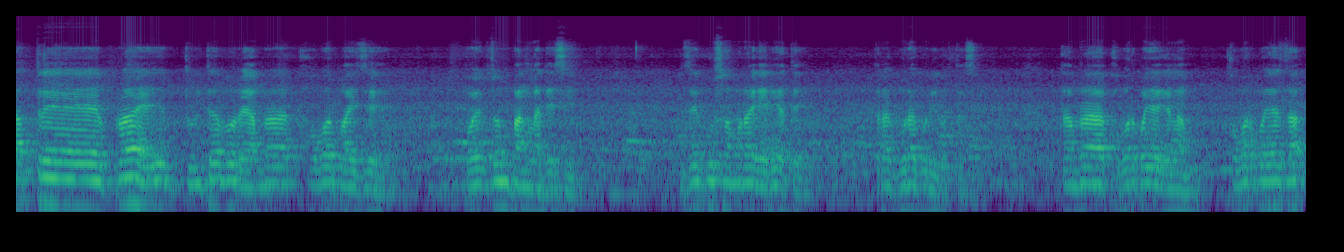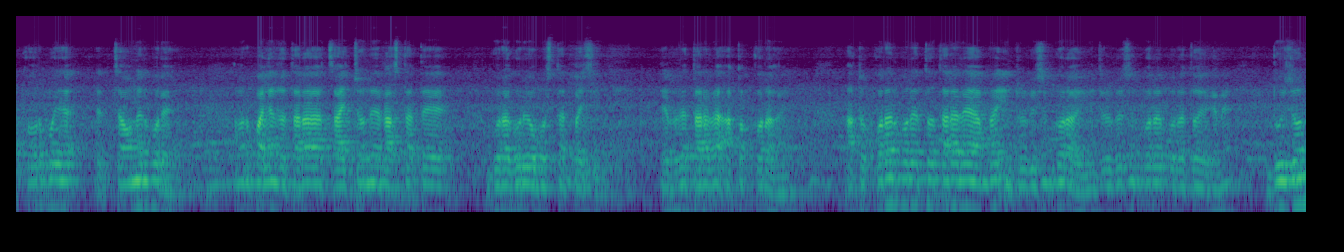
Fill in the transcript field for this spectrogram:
রাত্রে প্রায় দুইটা পরে আমরা খবর পাই যে কয়েকজন বাংলাদেশি যে কুসামরা এরিয়াতে তারা ঘোরাঘুরি করতেছে। তা আমরা খবর পাইয়া গেলাম। খবর পাইয়া যা খবর পাইয়া যাওয়ানোর পরে আমরা পাইলাম যে তারা চারজনের রাস্তাতে ঘোরাঘুরি অবস্থান পাইছি। এরপরে তারা আটক করা হয়। আটক করার পরে তো তারারে আমরা ইন্টারোগেশন করা হয়। ইন্টারোগেশন করার পরে তো এখানে দুইজন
